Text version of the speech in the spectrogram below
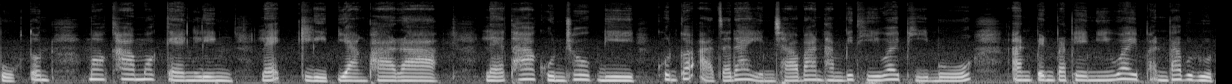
ปลูกต้นหม้อข้าวหม้อแกงลิง และกรีดยางพารา และถ้าคุณโชคดี คุณก็อาจจะได้เห็นชาวบ้านทำพิธีไหว้ผีโบ อันเป็นประเพณีไหว้บรรพบุรุษ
